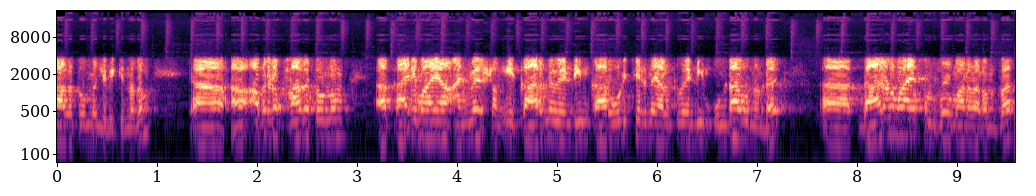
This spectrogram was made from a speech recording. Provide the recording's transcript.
ഭാഗത്തുനിന്നും ലഭിക്കുന്നതും അവരുടെ ഭാഗത്തുനിന്നും കാര്യമായ അന്വേഷണം ഈ കാറിന് വേണ്ടിയും കാർ ഓടിച്ചിരുന്നയാൾക്ക് വേണ്ടിയും ഉണ്ടാകുന്നുണ്ട്. ദാരുണമായ സംഭവമാണ് നടന്നത്.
